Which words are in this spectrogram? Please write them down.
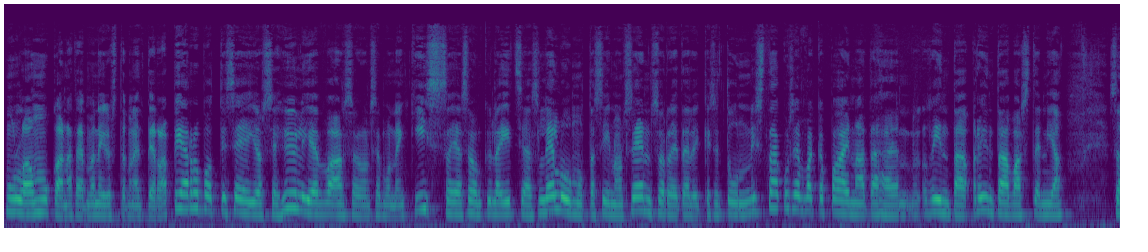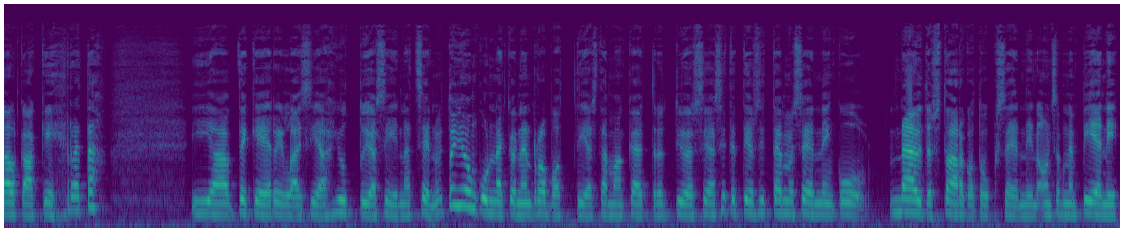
mulla on mukana tämmöinen just tämmöinen terapiarobotti. Se ei ole se hylje, vaan se on semmoinen kissa ja se on kyllä itse asiassa lelu, mutta siinä on sensoreita, eli se tunnistaa, kun se vaikka painaa tähän rinta, rintaa vasten ja se alkaa kehrätä ja tekee erilaisia juttuja siinä. Että se nyt on jonkunnäköinen robotti ja sitä mä oon käyttänyt työssä. Ja sitten tietysti tämmöiseen niin kuin näytöstarkoitukseen niin on semmoinen pieni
